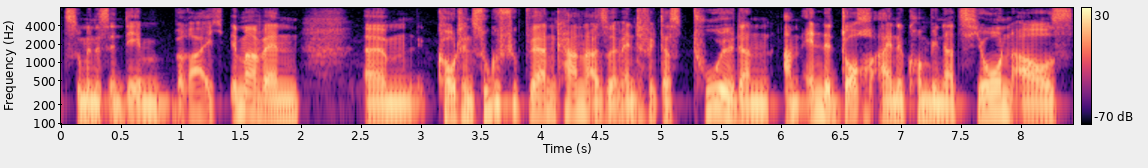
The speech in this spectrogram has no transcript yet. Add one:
zumindest in dem Bereich. Immer wenn ähm, Code hinzugefügt werden kann, also im Endeffekt das Tool dann am Ende doch eine Kombination aus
